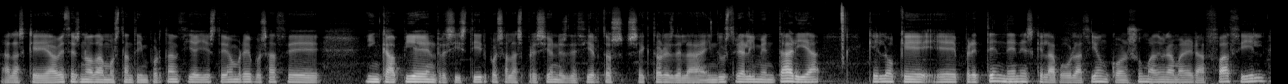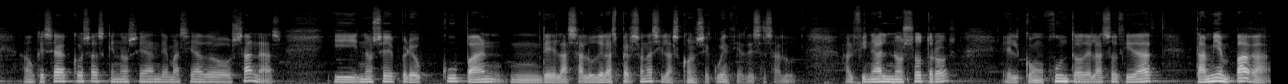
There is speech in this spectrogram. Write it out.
a las que a veces no damos tanta importancia y este hombre pues hace hincapié en resistir pues a las presiones de ciertos sectores de la industria alimentaria que lo que eh, pretenden es que la población consuma de una manera fácil, aunque sea cosas que no sean demasiado sanas y no se preocupan mm, de la salud de las personas y las consecuencias de esa salud. Al final nosotros, el conjunto de la sociedad, también paga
